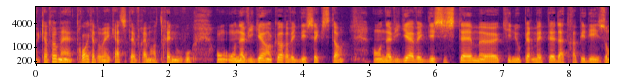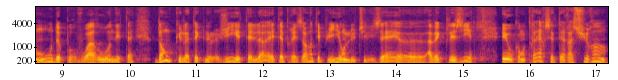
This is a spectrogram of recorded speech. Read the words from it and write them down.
En 83, 84, c'était vraiment très nouveau. On, on, naviguait encore avec des sextants, on naviguait avec des systèmes euh, qui nous permettaient d'attraper des ondes pour voir où on était. Donc la technologie était là, était présente, et puis on l'utilisait euh, avec plaisir. Et au contraire, c'était rassurant,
